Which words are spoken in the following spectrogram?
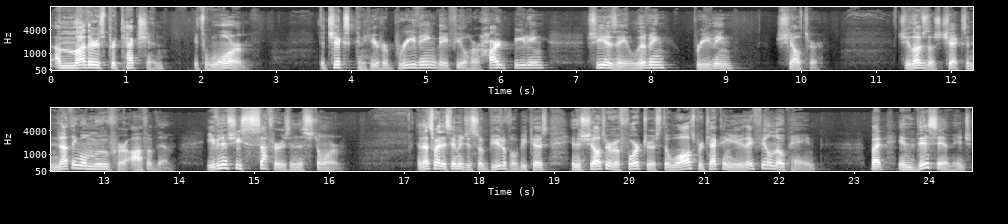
a mother's protection, it's warm. The chicks can hear her breathing, they feel her heart beating. She is a living, breathing shelter. She loves those chicks, and nothing will move her off of them, even if she suffers in the storm. And that's why this image is so beautiful because in the shelter of a fortress, the walls protecting you, they feel no pain. But in this image,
